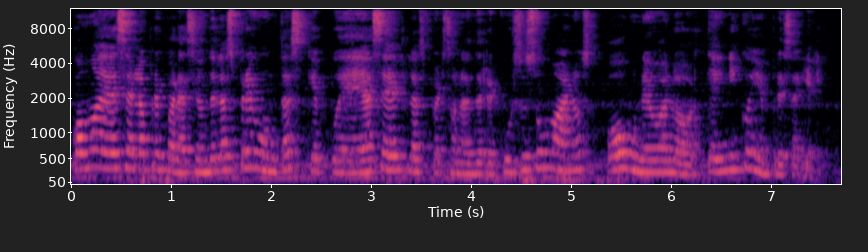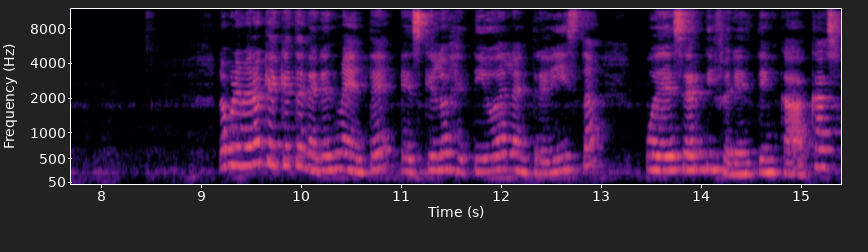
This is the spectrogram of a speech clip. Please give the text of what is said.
cómo debe ser la preparación de las preguntas que puede hacer las personas de recursos humanos o un evaluador técnico y empresarial. Lo primero que hay que tener en mente es que el objetivo de la entrevista puede ser diferente en cada caso.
